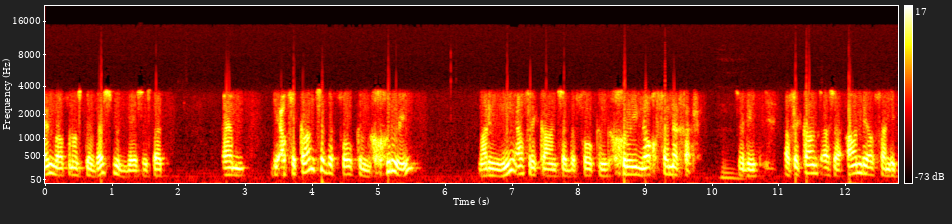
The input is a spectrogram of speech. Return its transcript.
ding waarvan ons bewus moet wees is dat ehm um, die Afrikaanse bevolking groei, maar die nie-Afrikaanse bevolking groei nog vinniger. So die Afrikaans as 'n aandeel van die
